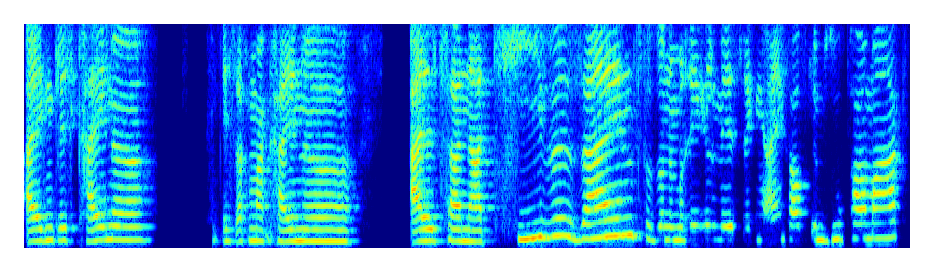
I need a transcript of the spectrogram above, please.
eigentlich keine, ich sag mal, keine Alternative sein zu so einem regelmäßigen Einkauf im Supermarkt,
